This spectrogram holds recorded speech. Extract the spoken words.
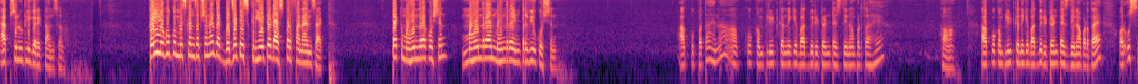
absolutely correct answer कई लोगों को मिसकंसेप्शन है that budget is created as per finance act Tech Mahindra question Mahindra and Mahindra interview question. आपको पता है ना, आपको कंप्लीट करने के बाद भी रिटर्न टेस्ट देना पड़ता है। हाँ आपको कंप्लीट करने के बाद भी रिटर्न टेस्ट देना पड़ता है। और उस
